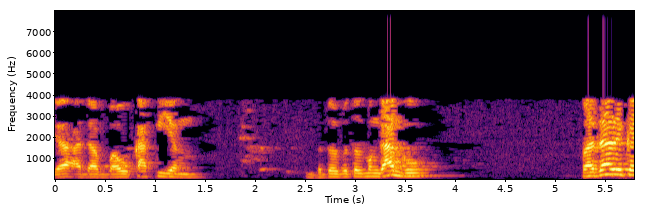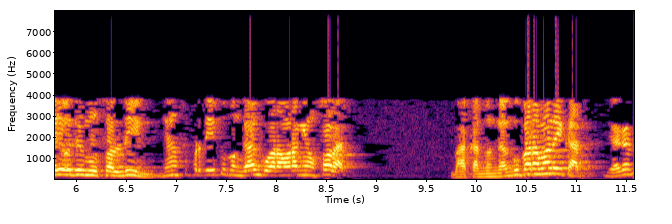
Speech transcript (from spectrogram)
ya ada bau kaki yang betul-betul mengganggu Fadzalika yu'dil musallin. Yang seperti itu mengganggu orang-orang yang sholat. Bahkan mengganggu para malaikat. Ya kan?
